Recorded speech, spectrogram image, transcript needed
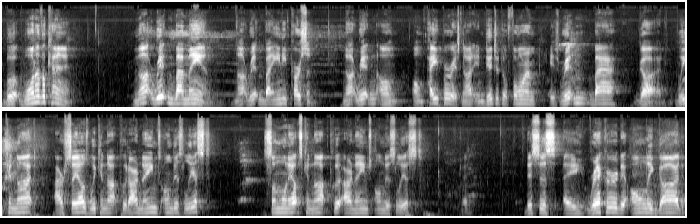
book, one of a kind, not written by man, not written by any person not written on, on paper, it's not in digital form, it's written by God. We cannot ourselves, we cannot put our names on this list. Someone else cannot put our names on this list. Okay. This is a record that only God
